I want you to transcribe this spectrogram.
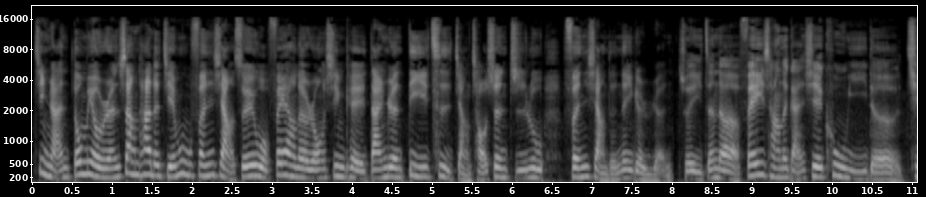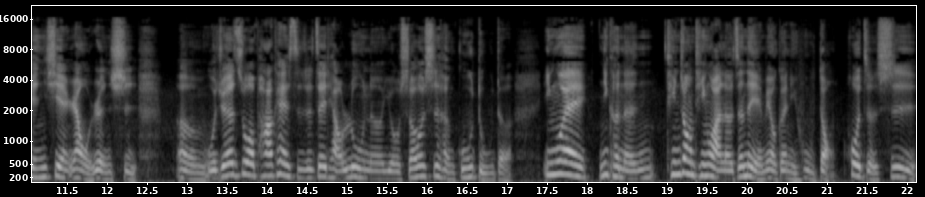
竟然都没有人上他的节目分享，所以我非常的荣幸可以担任第一次讲朝圣之路分享。讲的那个人，所以真的非常的感谢酷姨的牵线，让我认识。嗯，我觉得做 podcast 的这条路呢，有时候是很孤独的，因为你可能听众听完了，真的也没有跟你互动，或者是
